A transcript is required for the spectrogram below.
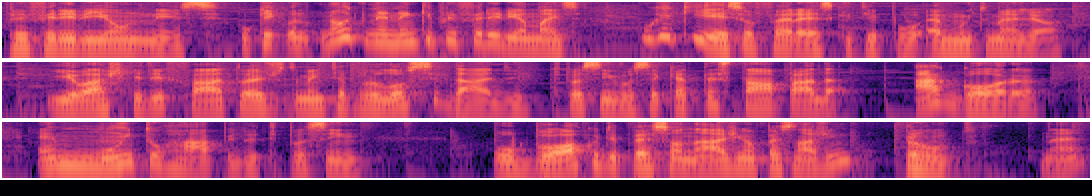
prefeririam nesse. O que, não nem que prefeririam, mas o que que esse oferece que, tipo, é muito melhor? E eu acho que, de fato, é justamente a velocidade. Tipo assim, você quer testar uma parada agora. É muito rápido. Tipo assim, o bloco de personagem é um personagem pronto, né?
